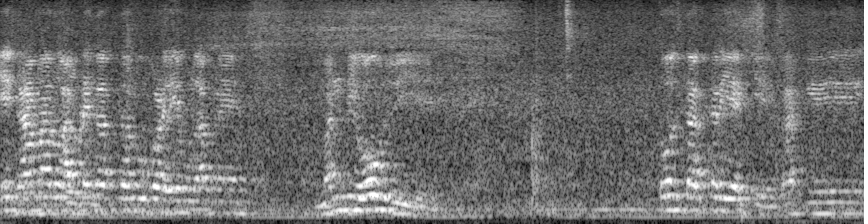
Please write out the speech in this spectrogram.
એ હારું આપણે કંઈક કરવું પડે એવું આપણે મનથી હોવું જોઈએ. તો જ કંઈક કરીએ છીએ. બાકી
